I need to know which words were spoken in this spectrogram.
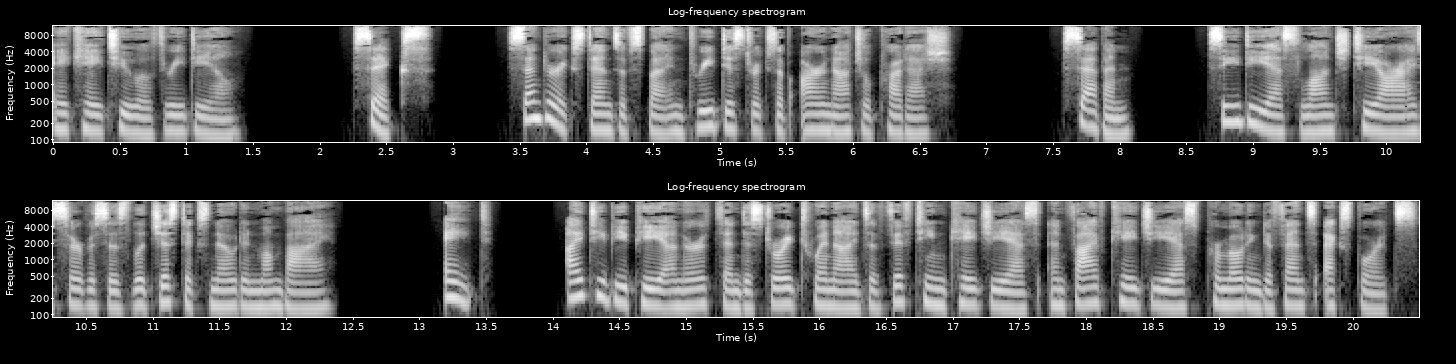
AK 203 deal. 6. Center extends AFSPA in three districts of Arunachal Pradesh. 7. CDS launch TRI services logistics node in Mumbai. 8. ITBP unearthed and destroyed twin IEDs of 15 kgs and 5 kgs promoting defense exports.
